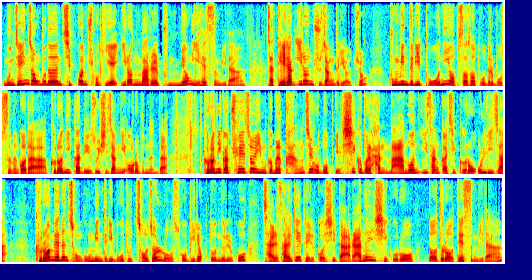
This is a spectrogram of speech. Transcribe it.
문재인 정부는 집권 초기에 이런 말을 분명히 했습니다. 자, 대략 이런 주장들이었죠. 국민들이 돈이 없어서 돈을 못 쓰는 거다. 그러니까 내수 시장이 얼어붙는다. 그러니까 최저임금을 강제로 높게 시급을 한 만 원 이상까지 끌어올리자. 그러면은 전 국민들이 모두 저절로 소비력도 늘고 잘 살게 될 것이다. 라는 식으로 떠들어 댔습니다.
